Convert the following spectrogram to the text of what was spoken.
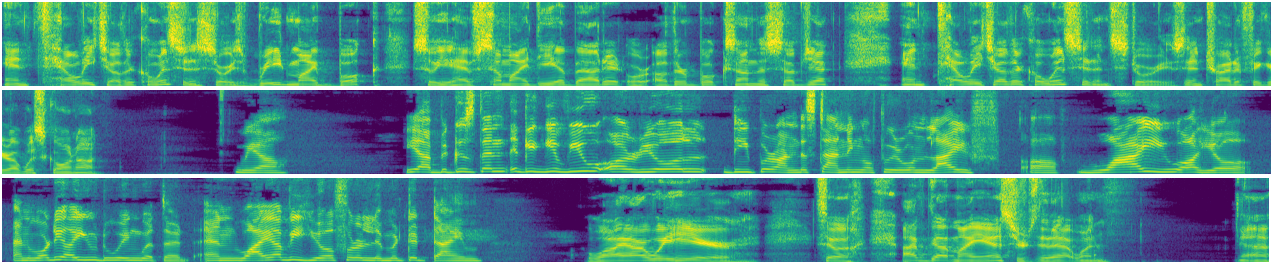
and tell each other coincidence stories. Read my book so you have some idea about it or other books on the subject and tell each other coincidence stories and try to figure out what's going on. Yeah. Yeah, because then it'll give you a real deeper understanding of your own life, of why you are here, and what are you doing with it and why are we here for a limited time why are we here so i've got my answer to that one uh,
